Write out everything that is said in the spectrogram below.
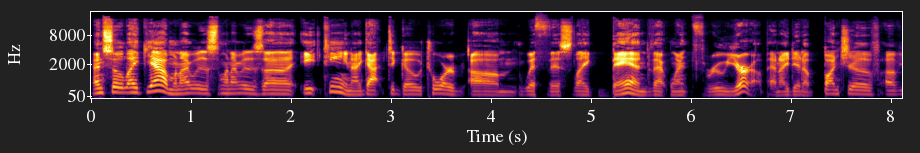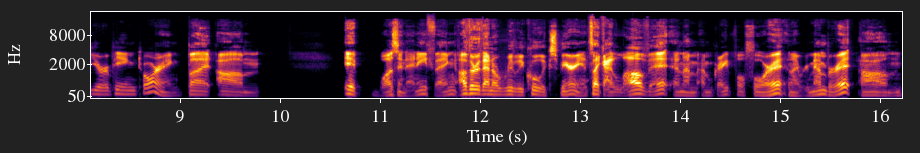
And so, like, yeah, when I was when I was uh, 18, I got to go tour um, with this like band that went through Europe, and I did a bunch of of European touring. But um, it wasn't anything other than a really cool experience. Like I love it and I'm, I'm grateful for it and I remember it. Um,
